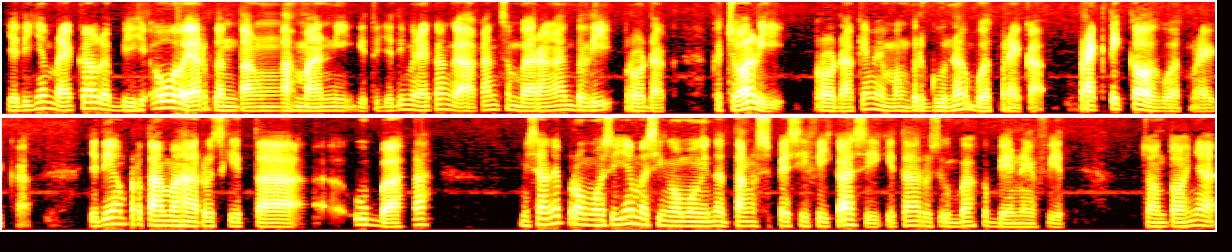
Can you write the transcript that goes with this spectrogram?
jadinya mereka lebih aware tentang money gitu. Jadi mereka nggak akan sembarangan beli produk. Kecuali produknya memang berguna buat mereka praktikal buat mereka. Jadi yang pertama harus kita ubah misalnya promosinya masih ngomongin tentang spesifikasi, kita harus ubah ke benefit. Contohnya,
